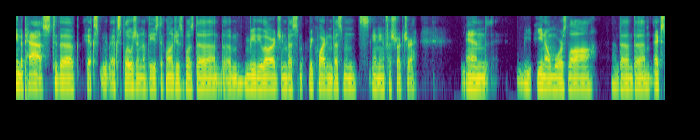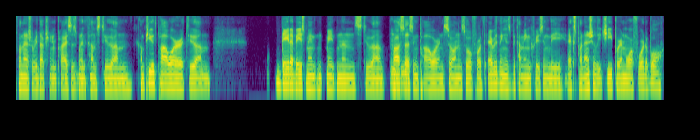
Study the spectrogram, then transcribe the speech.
in the past to the ex- explosion of these technologies was the the really large investment required investments in infrastructure, and you know Moore's law, the the exponential reduction in prices when it comes to um, compute power, to um, database main- maintenance to uh, mm-hmm. processing mm-hmm. power and so on and so forth everything is becoming increasingly exponentially cheaper and more affordable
